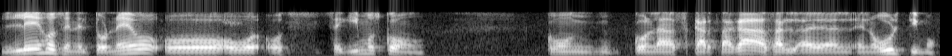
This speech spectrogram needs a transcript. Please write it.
lejos en el torneo o, o, o seguimos con con con las cartagadas al, en lo último.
